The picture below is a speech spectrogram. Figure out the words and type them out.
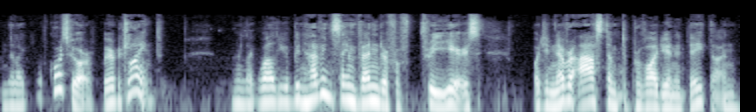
And they're like, "Of course we are. We're the client." And we're like, "Well, you've been having the same vendor for three years but you never ask them to provide you any data. And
